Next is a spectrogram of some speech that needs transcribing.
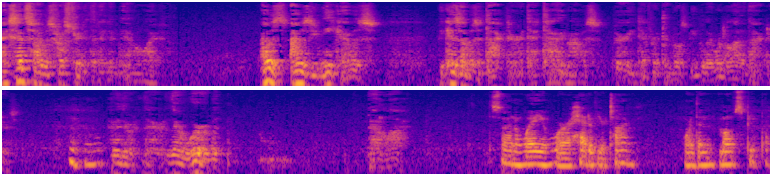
I sensed I was frustrated that I didn't have a wife. I was I was unique. I was because I was a doctor at that time. I was very different than most people. There weren't a lot of doctors. Mm-hmm. I mean, there there there were, but not a lot. So in a way, you were ahead of your time, more than most people.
